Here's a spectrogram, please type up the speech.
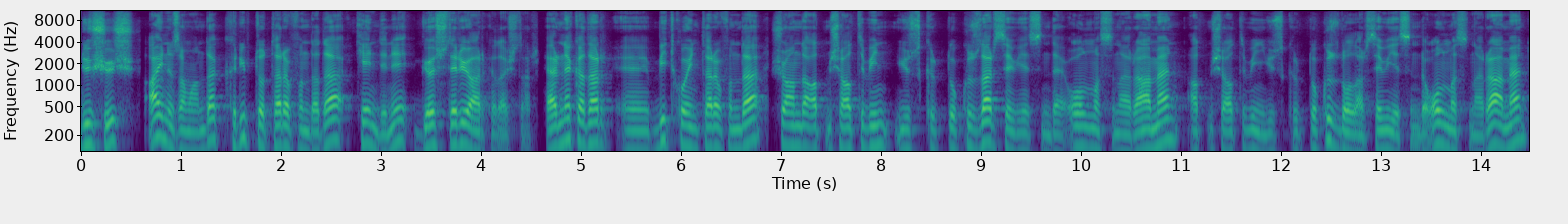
düşüş aynı zamanda kripto tarafında da kendini gösteriyor arkadaşlar. Her ne kadar e, Bitcoin tarafında şu anda 66.149'lar seviyesinde olmasına rağmen 66.149 dolar seviyesinde olmasına rağmen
